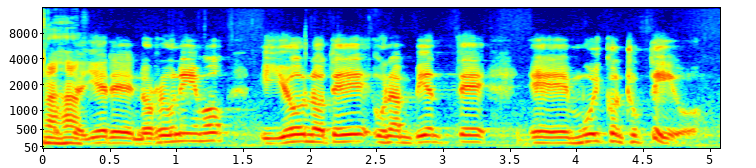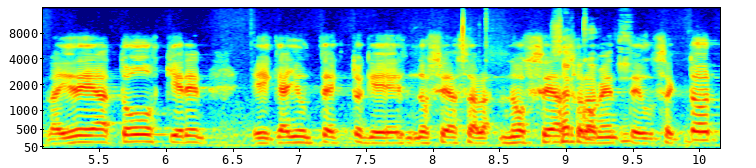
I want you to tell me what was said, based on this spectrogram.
Ayer eh, nos reunimos y yo noté un ambiente eh, muy constructivo. La idea, todos quieren eh, que haya un texto que no sea, no sea solamente un sector,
